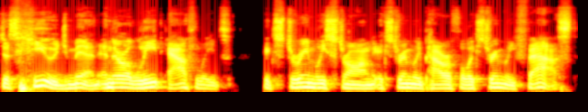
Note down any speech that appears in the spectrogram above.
just huge men. And they're elite athletes, extremely strong, extremely powerful, extremely fast.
